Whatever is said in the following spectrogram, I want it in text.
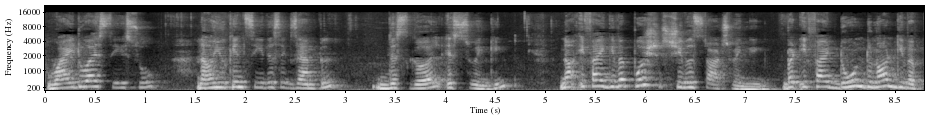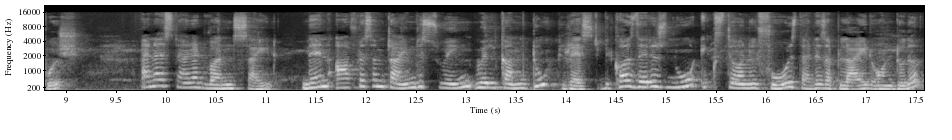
Why do I say so? Now you can see this example. This girl is swinging. Now if I give a push, she will start swinging. But if I don't, do not give a push and I stand at one side, then after some time the swing will come to rest because there is no external force that is applied onto the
